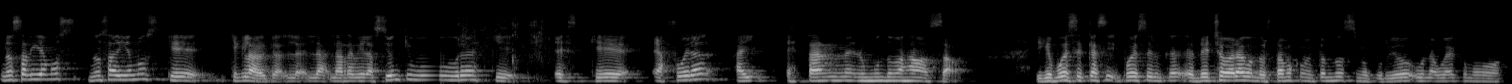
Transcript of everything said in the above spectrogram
no sabíamos, no sabíamos que, que claro, que la, la- la revelación que hubo es que, es que afuera hay, están en un mundo más avanzado. Y que puede ser casi, puede ser, de hecho ahora cuando lo estamos comentando se me ocurrió una wea como,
